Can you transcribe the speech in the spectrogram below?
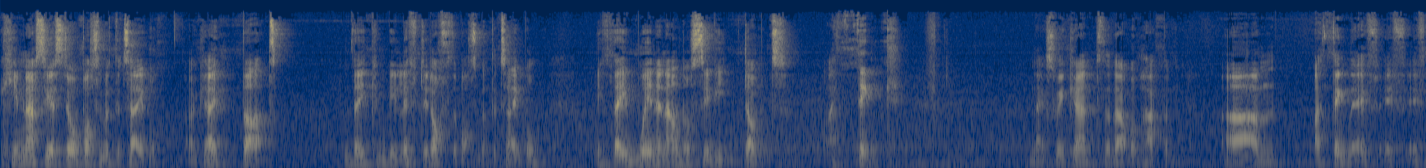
Gimnasia is still bottom of the table, okay? But they can be lifted off the bottom of the table if they win and Aldosivi don't. I think next weekend that that will happen. Um, I think that if if if,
